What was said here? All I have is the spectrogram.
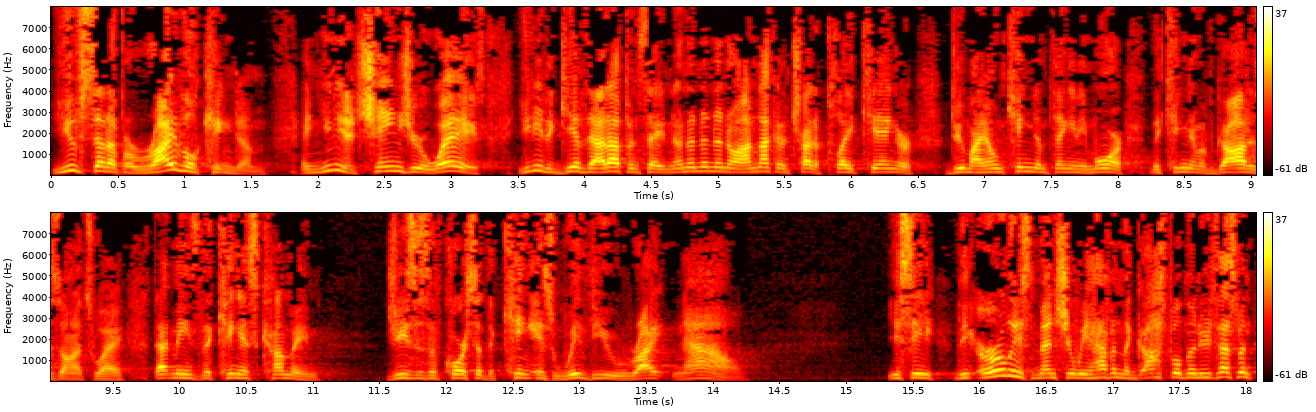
You've set up a rival kingdom and you need to change your ways. You need to give that up and say, no, no, no, no, no, I'm not going to try to play king or do my own kingdom thing anymore. The kingdom of God is on its way. That means the king is coming. Jesus, of course, said the king is with you right now. You see, the earliest mention we have in the gospel of the New Testament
